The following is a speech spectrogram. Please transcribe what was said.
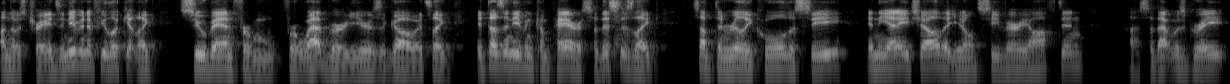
on those trades. And even if you look at like Subban for for Weber years ago, it's like it doesn't even compare. So this is like something really cool to see in the NHL that you don't see very often. Uh, so that was great.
